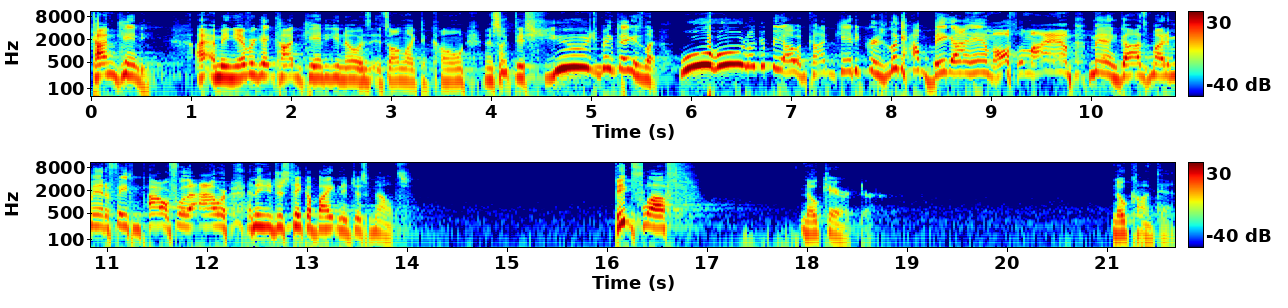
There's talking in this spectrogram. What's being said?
Cotton candy. I, I, mean, you ever get cotton candy, you know, it's, it's, on like the cone, and it's like this huge big thing. It's like, woohoo, look at me. I'm a cotton candy Christian. Look how big I am, awesome I am. Man, God's mighty man of faith and power for the hour. And then you just take a bite and it just melts. Big fluff, no character, no content.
